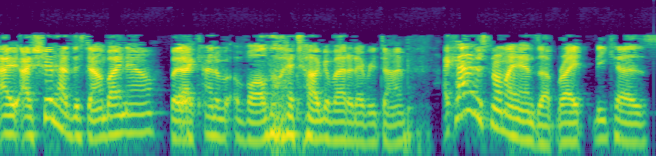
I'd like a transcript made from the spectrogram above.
I I should have this down by now, but I kind of evolve the way I talk about it every time. I kind of just throw my hands up, right? Because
